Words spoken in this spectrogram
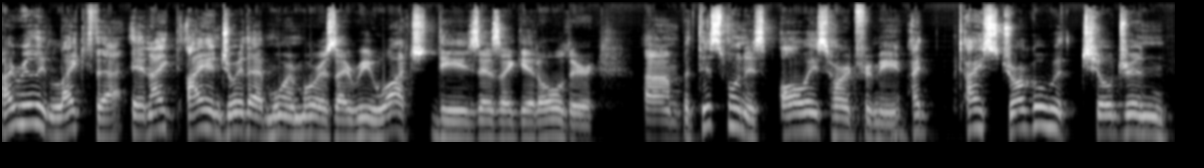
I really liked that, and I I enjoy that more and more as I rewatch these as I get older. Um, but this one is always hard for me. I I struggle with children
